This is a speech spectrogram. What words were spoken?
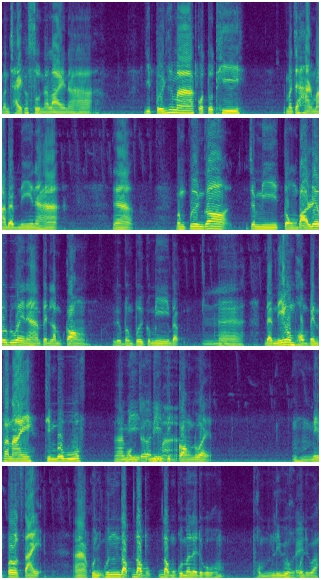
มันใช้กระสุนอะไรนะฮะหยิบปืนขึ้นมากดตัวทีมันจะหันมาแบบนี้นะฮะเนี่ยบางปืนก็จะมีตรงบาร์เรลด้วยนะฮะเป็นลำกล้อง หรือบางปืนก็มีแบบอืมอ่าแบบนี้ของผมเป็นสไนทิมเบอร์วูฟนะผมมีเจอนี่มีมาติดกล้องด้วยอืมเมเปิลสไตอ่า คุณคุณดรอปดรอปดรอปของคุณมาเลยเดี๋ยวผมผมรีวิวของคุณดีกว่า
